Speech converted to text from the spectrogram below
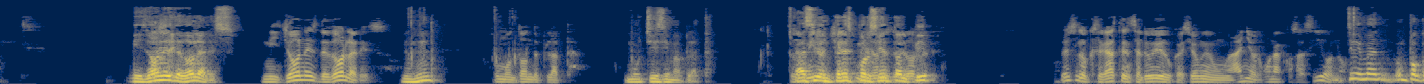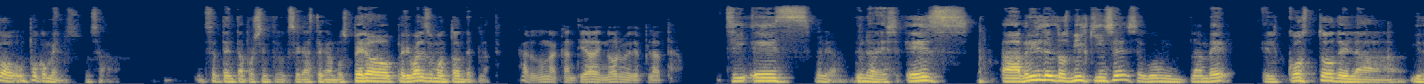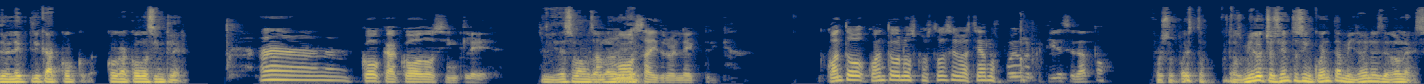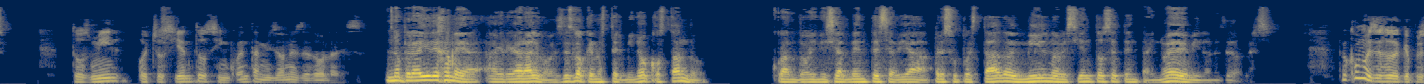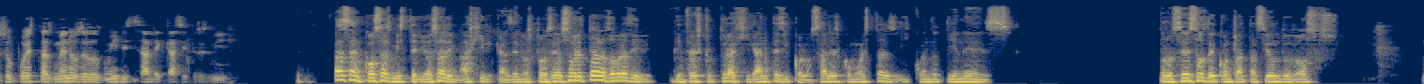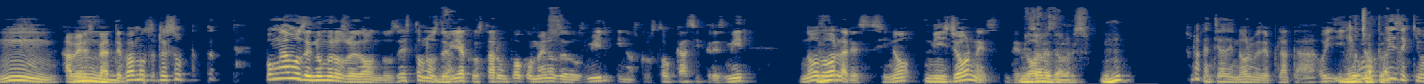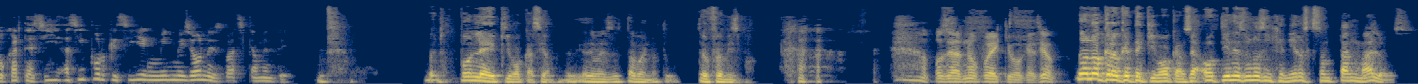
Millones de dólares. Millones de dólares. Un montón de plata. Muchísima plata. Casi un 3% del PIB. ¿Eso es lo que se gasta en salud y educación en un año, alguna cosa así o no? Sí, un poco, un poco menos. O sea, 70% de lo que se gasta en ambos. Pero, pero igual es un montón de plata. Claro, una cantidad enorme de plata. Sí, es, bueno, de una vez, es abril del 2015, según Plan B, el costo de la hidroeléctrica Coca-Cola Sinclair. Ah, Coca-Cola Sinclair. Y de eso vamos a hablar. Famosa hidroeléctrica. ¿Cuánto, ¿Cuánto nos costó, Sebastián? ¿Nos puede repetir ese dato? Por supuesto, 2.850 millones de dólares. 2.850 millones de dólares. No, pero ahí déjame agregar algo. Eso es lo que nos terminó costando cuando inicialmente se había presupuestado en 1.979 millones de dólares. ¿Pero cómo es eso de que presupuestas menos de 2.000 y sale casi 3.000? Pasan cosas misteriosas y mágicas en los procesos, sobre todo en las obras de, infraestructura gigantes y colosales como estas, y cuando tienes procesos de contratación dudosos. Mm, a ver, espérate, mm. vamos, pongamos de números redondos. Esto nos debía costar un poco menos de 2.000 y nos costó casi 3.000 no dólares, sino millones de millones dólares. de dólares. Es una cantidad enorme de plata. ¿ah? ¿Y cómo puedes equivocarte así? Así porque sí, en mil millones, básicamente. Bueno, ponle equivocación. Está bueno tu, tu eufemismo. o sea, no fue equivocación. No, no creo que te equivocas. O sea, o tienes unos ingenieros que son tan malos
